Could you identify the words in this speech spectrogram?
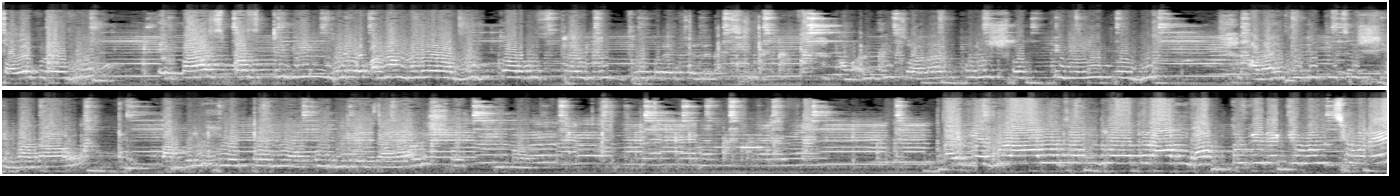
তবে প্রভু, এই পাঁচ পাঁচটি দিন ধরে অনাহারে অভুক্ত অবস্থায় যুদ্ধ করে চলেছি। আমার যে চলার কোনো শক্তি নেই প্রভু। আমায় যদি কিছু সেবা দাও, তাহলে হয়তো আমি অত দূরে যাওয়ার শক্তি হবে তাই প্রভু রামচন্দ্র রাম ভক্তকে ডেকে বলছে ওরে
